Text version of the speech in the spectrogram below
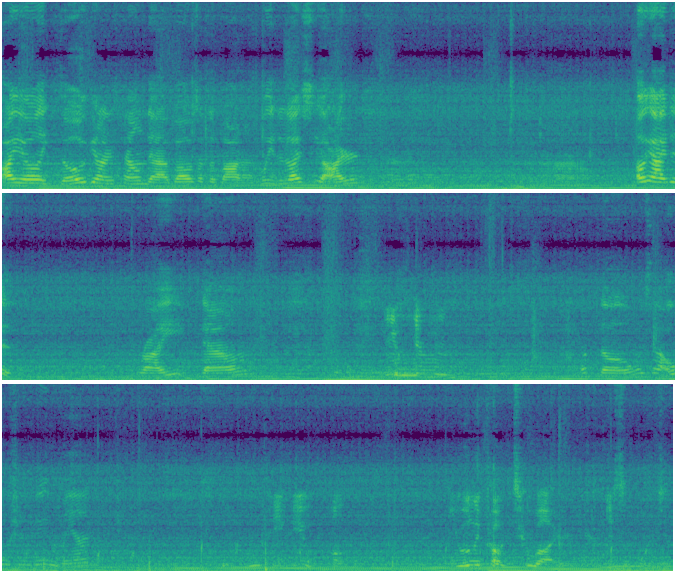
I uh, like dug and I found that, but I was at the bottom. Wait, did I see iron? Oh yeah, I did. Right down. What the? What's that ocean view, man? Goofy view. Huh. You only found two iron. You're disappointed.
